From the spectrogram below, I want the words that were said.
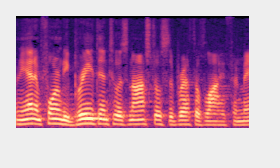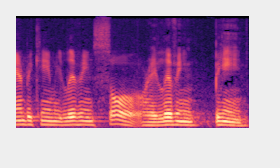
When he had him formed, he breathed into his nostrils the breath of life, and man became a living soul or a living being.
